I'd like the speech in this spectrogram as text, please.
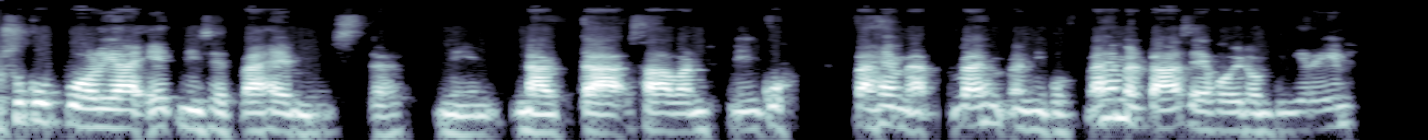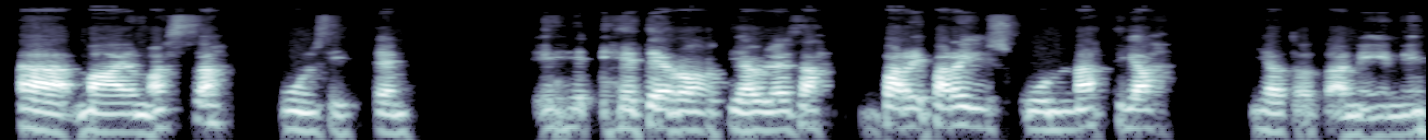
sukupuoli ja etniset vähemmistöt niin näyttää saavan niin kuin vähemmän, vähemmän, niin kuin vähemmän pääsee hoidon piiriin äh, maailmassa kuin sitten heterot ja yleensä pari, pariskunnat ja, ja tota niin, niin,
